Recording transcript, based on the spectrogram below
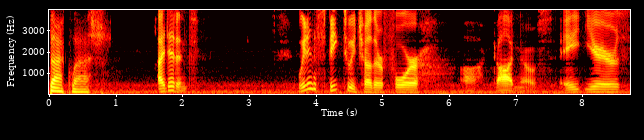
backlash? I didn't. We didn't speak to each other for, uh, God knows, eight years,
